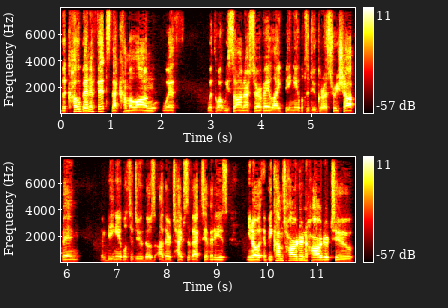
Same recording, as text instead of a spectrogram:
the co-benefits that come along with with what we saw in our survey, like being able to do grocery shopping and being able to do those other types of activities, you know, it becomes harder and harder to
